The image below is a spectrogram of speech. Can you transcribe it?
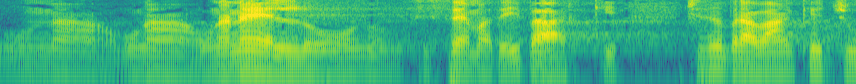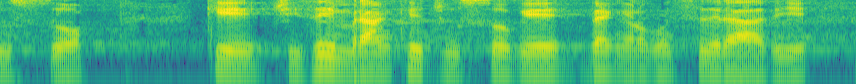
una, una, un anello, un sistema dei parchi, ci sembrava anche giusto che, ci sembra anche giusto che vengano considerati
